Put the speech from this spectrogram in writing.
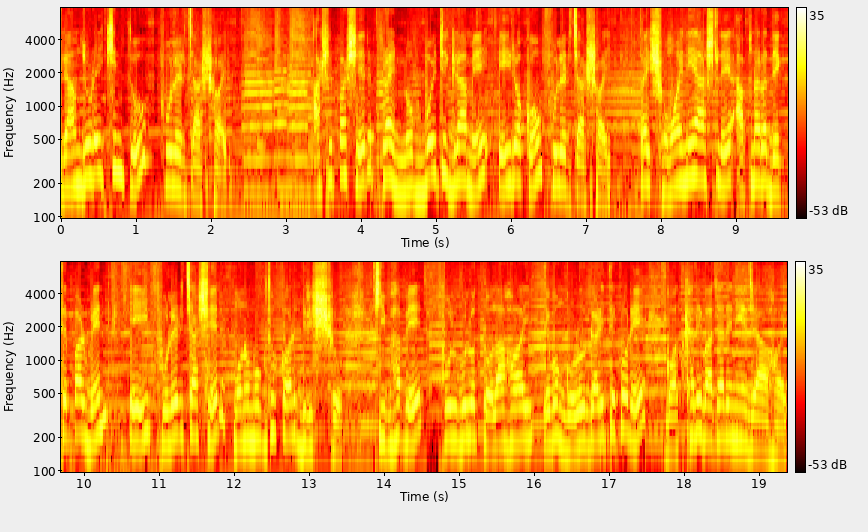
গ্রাম জুড়েই কিন্তু ফুলের চাষ হয়। আশেপাশের প্রায় নব্বইটি গ্রামে এই রকম ফুলের চাষ হয়। তাই সময় নিয়ে আসলে আপনারা দেখতে পারবেন এই ফুলের চাষের মনোমুগ্ধকর দৃশ্য। কীভাবে ফুলগুলো তোলা হয় এবং গরুর গাড়িতে করে গদখালি বাজারে নিয়ে যাওয়া হয়।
